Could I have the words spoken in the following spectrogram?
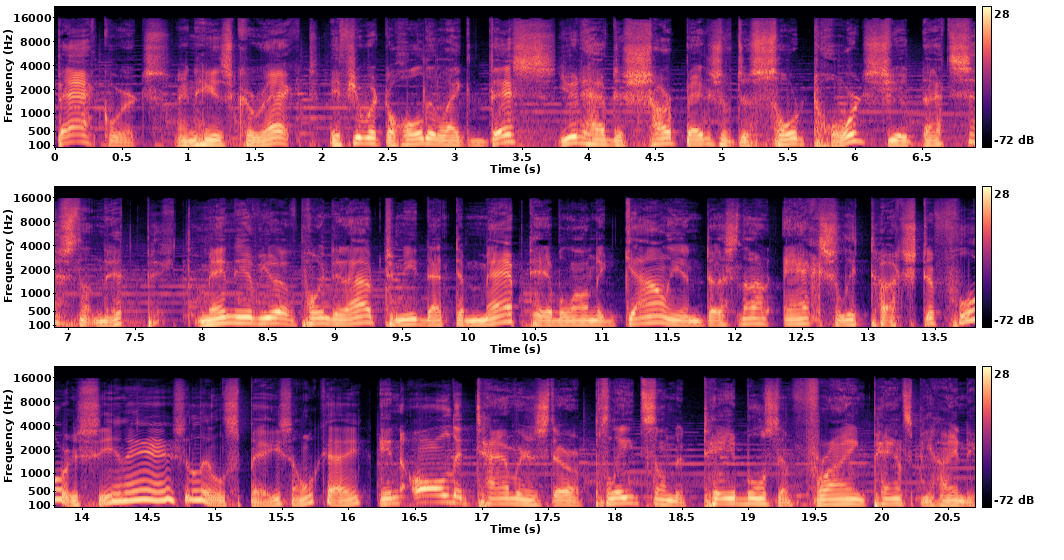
backwards. And he is correct. If you were to hold it like this, you'd have the sharp edge of the sword towards you. That's just a nitpick. Many of you have pointed out to me that the map table on the galleon does not actually touch the floor. See, there's a little space, okay. In all the taverns, there are plates on the tables and frying pans behind the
